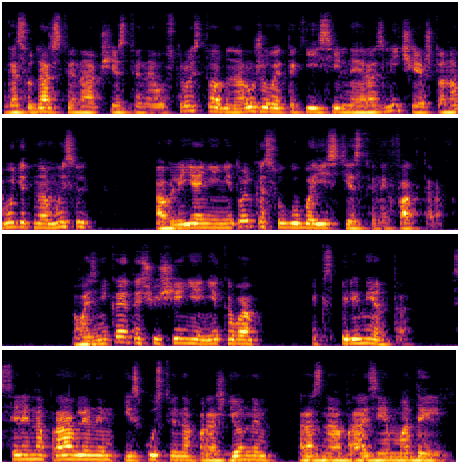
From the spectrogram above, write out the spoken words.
государственно-общественное устройство обнаруживает такие сильные различия, что наводит на мысль о влиянии не только сугубо естественных факторов – возникает ощущение некого эксперимента с целенаправленным искусственно порожденным разнообразием моделей.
